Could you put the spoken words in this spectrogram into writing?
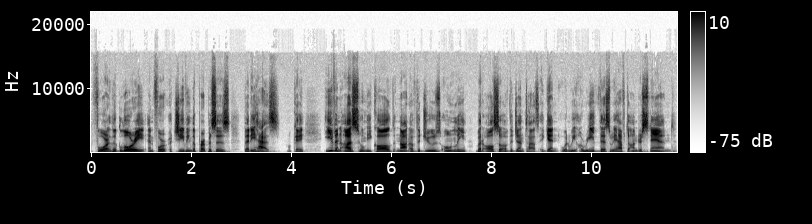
for the glory and for achieving the purposes that he has. Okay? Even us, whom he called not of the Jews only, but also of the Gentiles. Again, when we read this, we have to understand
